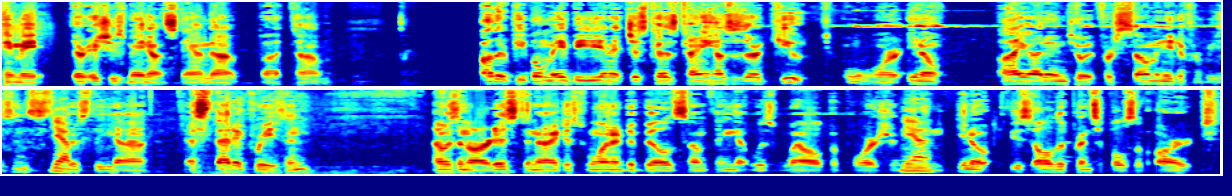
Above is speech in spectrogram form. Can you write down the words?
they may their issues may not stand up, but um, other people may be in it just because tiny houses are cute, or you know, I got into it for so many different reasons. Yep. There's the uh, aesthetic reason. I was an artist, and I just wanted to build something that was well proportioned, Yeah. and you know, use all the principles of art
